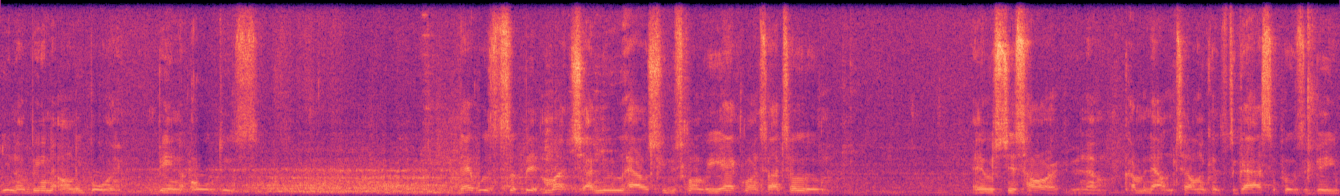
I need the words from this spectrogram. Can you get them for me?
you know, being the only boy, being the oldest, that was a bit much. I knew how she was going to react once I told her. And it was just hard, you know, coming out and telling because the guy's supposed to be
